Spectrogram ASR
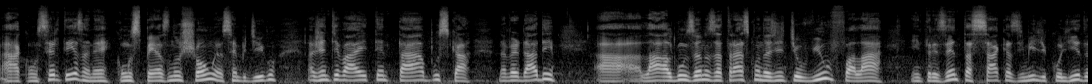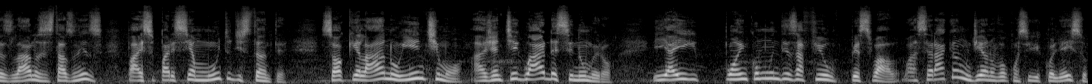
Ah, com certeza, né? Com os pés no chão, eu sempre digo, a gente vai tentar buscar. Na verdade, ah, lá alguns anos atrás, quando a gente ouviu falar em 300 sacas de milho colhidas lá nos Estados Unidos, pá, isso parecia muito distante. Só que lá no íntimo, a gente guarda esse número. E aí põe como um desafio pessoal. Mas será que um dia eu não vou conseguir colher isso?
